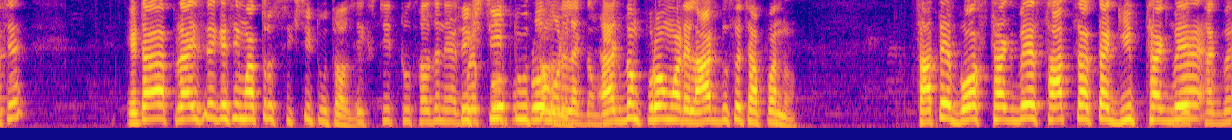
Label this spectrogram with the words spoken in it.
আছে। এটা প্রাইস রেখেছি মাত্র সিক্সটি টু থাউজেন্ড 62000 একবারে সিক্সটি টু প্রো মডেল একদম। একদম প্রো মডেল আট দুশো ছাপ্পান্ন। সাথে বক্স থাকবে সাত সাতটা গিফট থাকবে। থাকবে।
